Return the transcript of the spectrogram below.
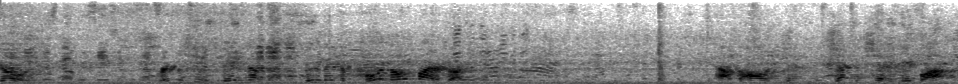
Was up. Rick Machine staging up to make the bullet nose fire truck. Alcohol inject- injected Chevy big block.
